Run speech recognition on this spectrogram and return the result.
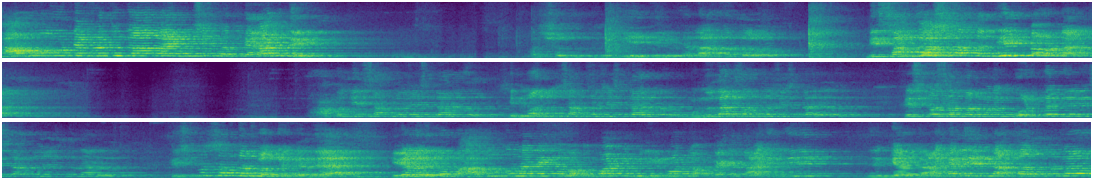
పాపం ఉండే బ్రతుకు కాదు ఆయన ఇచ్చే బ్రతుకు. ఎలాంటిది? పరిశుద్ధులు నీతిలు యథార్థతలు. నీ సంతోషం అంత దీంట్లో ఉండాలి. పాపం చేసి సంతోషిస్తారు. సినిమా చూసి సంతోషిస్తారు. ముందుగా సంతోషిస్తారు. క్రిస్మస్ సందర్భంగా కోడి పెద్దలు సంతోషిస్తున్నారు. క్రిస్మస్ సందర్భంగా కదా ఇవాళ ఏదో బాగున్నానే ఒక పాట వీరి పాట ఒకటే తాగింది ఇంకేం తాగని ఏంటి అంత వస్తున్నావు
